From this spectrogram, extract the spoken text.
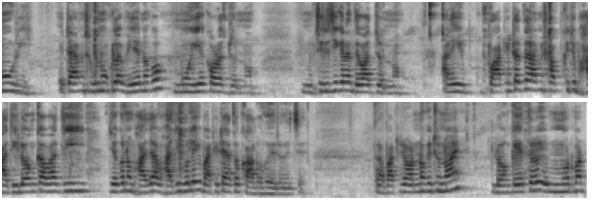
মৌরি। এটা আমি শুকনো খোলা ভেজে নেব ইয়ে করার জন্য। চিলি চিকেনে দেওয়ার জন্য। আর এই বাটিটাতে আমি সব কিছু ভাজি লঙ্কা ভাজি যে কোনো ভাজা ভাজি বলেই বাটিটা এত কালো হয়ে রয়েছে। তা বাটিটা অন্য কিছু নয় লঙ্কা এতে মোটমাট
